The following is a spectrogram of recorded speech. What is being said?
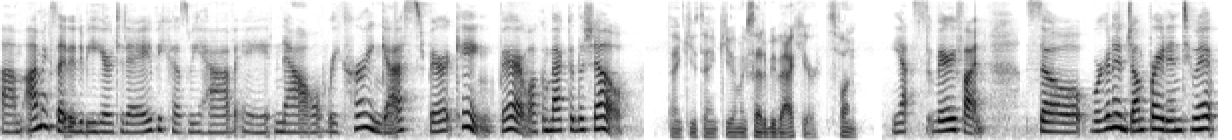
Um, I'm excited to be here today because we have a now recurring guest, Barrett King. Barrett, welcome back to the show. Thank you. Thank you. I'm excited to be back here. It's fun. Yes, very fun. So, we're going to jump right into it.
